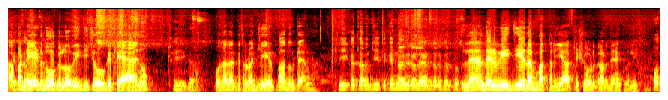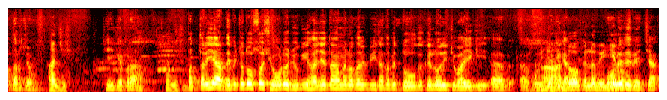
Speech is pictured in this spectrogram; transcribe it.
ਆਪਾਂ ਡੇਢ 2 ਕਿਲੋ ਵੀਰ ਜੀ ਚੋ ਕੇ ਪਿਆ ਇਹਨੂੰ। ਠੀਕ ਆ ਉਹਦਾ ਕਰਕੇ ਥੋੜਾ ਜੇਰ ਪਾ ਦੂ ਟਾਈਮ ਨਾਲ। ਠੀਕ ਆ ਤਾਂ ਰਣਜੀਤ ਕਿੰਨਾ ਵੀਰੇ ਲੈਣ ਦੇਣ ਫਿਰ ਦੱਸੋ? ਲੈਣ ਦੇਣ ਵੀਰ ਜੀ ਇਹਦਾ 72000 ਚ ਛੋੜ ਕਰਦੇ ਆਂ ਖੁੱਲੀ। 72 ਚੋਂ? ਹਾਂਜੀ। ਠੀਕ ਹੈ ਭਰਾ। ਹਾਂਜੀ। 72000 ਦੇ ਵਿੱਚੋਂ ਦੋਸਤੋ ਛੋੜ ਹੋ ਜੂਗੀ ਹਜੇ ਤਾਂ ਮੈਨੂੰ ਤਾਂ ਵੀ ਵੀਰਾਂ ਦਾ ਵੀ 2 ਕਿਲੋ ਦੀ ਚਵਾਈ ਕੀ ਹੋਈ ਹੈ ਹਾਂ ਠੀਕ 2 ਕਿਲੋ ਵੀਰ ਬੋਲੇ ਜੀ ਦੇ ਵਿੱਚ ਆ।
